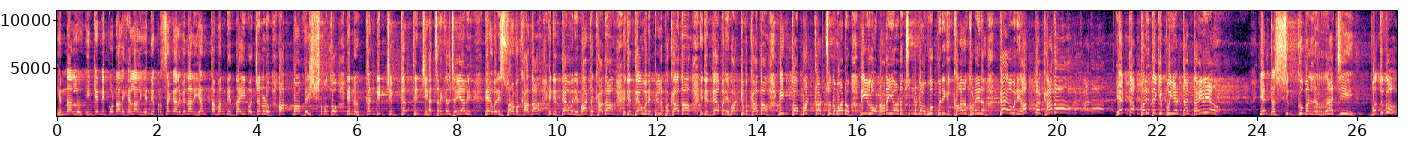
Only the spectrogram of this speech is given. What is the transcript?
ఎన్నాళ్ళు ఇంకెన్ని కూటాలకు వెళ్ళాలి ఎన్ని ప్రసంగాలు వినాలి ఎంతమంది దైవ జనులు ఆత్మావేశముతో నిన్ను ఖండించి గద్దించి హెచ్చరికలు చేయాలి? దేవుని స్వరము కాదా? ఇది దేవుని మాట కాదా? ఇది దేవుని పిలుపు కాదా? ఇది దేవుని వాక్యము కాదా? నీతో మాట్లాడుచున్నవాడు నీలో నడయాడుచున్న ఊపిరికి కారుకుడైన దేవుని ఆత్మ కాదా? ఎంట పరితెగింపు ఎంట ధైర్యం ఎంట సిగ్గుమల్ల రాజీ బతుకో.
